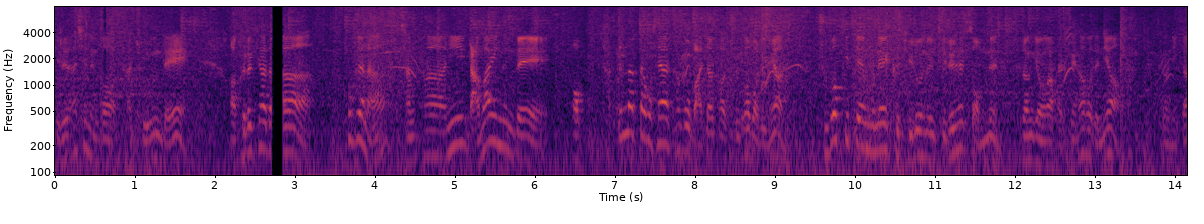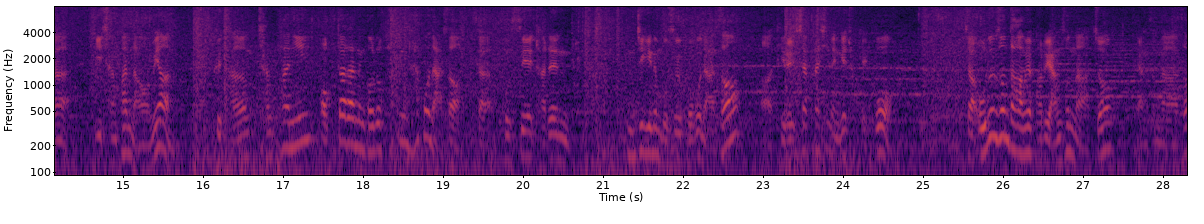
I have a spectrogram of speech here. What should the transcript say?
딜을 하시는 거 다 좋은데 아, 그렇게 하다가 혹여나 장판이 남아있는데 어, 다 끝났다고 생각하고 맞아서 죽어버리면 죽었기 때문에 그 뒤로는 딜을 할 수 없는 그런 경우가 발생하거든요. 그러니까 이 장판 나오면 그 다음 장판이 없다라는 거를 확인하고 나서 그러니까 보스의 다른 움직이는 모습을 보고 나서 어, 딜을 시작하시는 게 좋겠고 자 오른손 다음에 바로 양손 나왔죠 양손 나와서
